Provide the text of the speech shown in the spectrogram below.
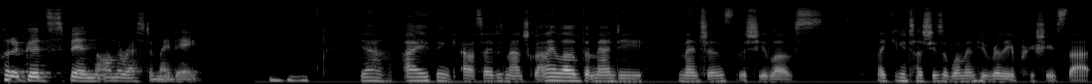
put a good spin on the rest of my day. Mm-hmm. Yeah, I think outside is magical. And I love that Mandy mentions that she loves like you can tell she's a woman who really appreciates that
